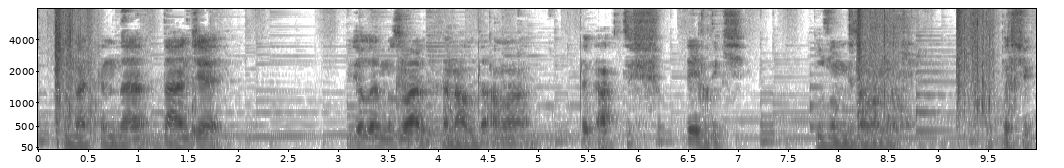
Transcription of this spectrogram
bunun hakkında. Daha önce videolarımız vardı kanalda ama pek aktif değildik uzun bir zamandır. Yaklaşık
